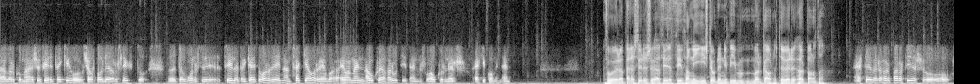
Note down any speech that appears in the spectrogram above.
aðlar að koma að þessu fyrirtæki og sjálfbáðlegar og slíkt og þetta vonustu til að þetta gæti orðið innan tveggja ára ef, að- ef að menn ákveða að fara út í þetta en svo ákvörðun er ekki komin en Þú hefur verið að berjast fyrir þessu því, því þannig í stjórninni í mörg ár, þetta hefur verið hörð baróta Þetta hefur verið höra bara til þessu og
